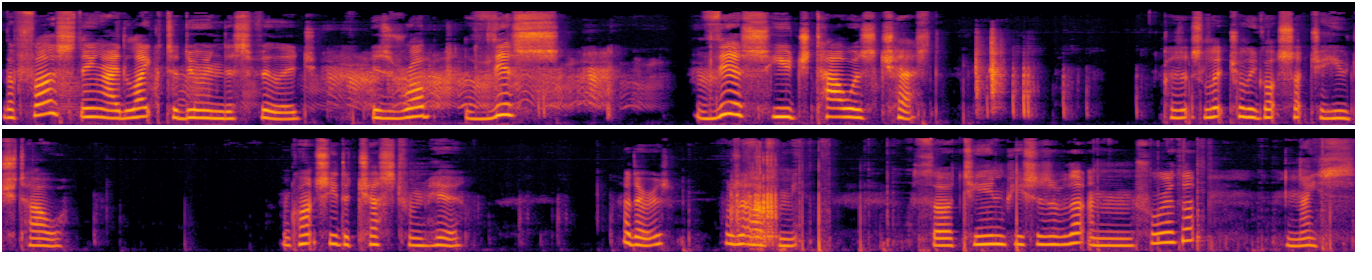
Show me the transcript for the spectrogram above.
the first thing I'd like to do in this village is rob this this huge tower's chest. Because it's literally got such a huge tower. I can't see the chest from here. Oh, there is. What does it have for me? 13 pieces of that and 4 of that. Nice.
